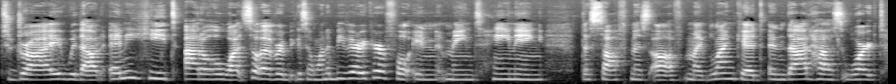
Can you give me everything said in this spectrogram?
to dry without any heat at all whatsoever because I want to be very careful in maintaining the softness of my blanket and that has worked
